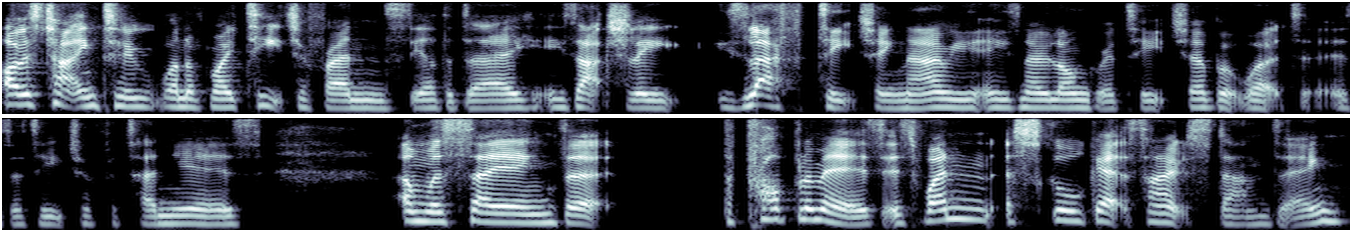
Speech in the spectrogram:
I was chatting to one of my teacher friends the other day. He's actually he's left teaching now. He, he's no longer a teacher, but worked as a teacher for ten years, and was saying that the problem is is when a school gets outstanding,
